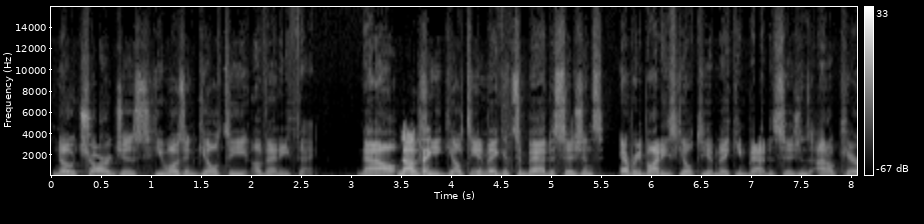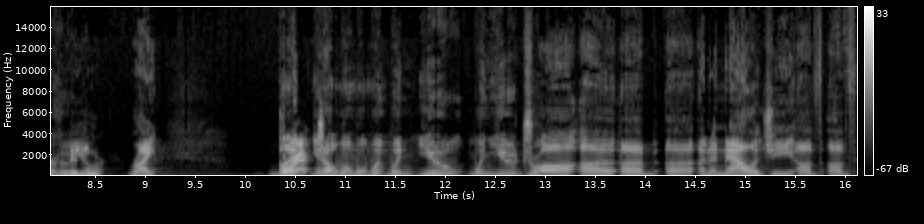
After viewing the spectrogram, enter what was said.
no charges. He wasn't guilty of anything. Now, Nothing. was he guilty of making some bad decisions? Everybody's guilty of making bad decisions. I don't care who you mm-hmm. are, right? But Correct. you know, when, when, when you when you draw a, a, a, an analogy of of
